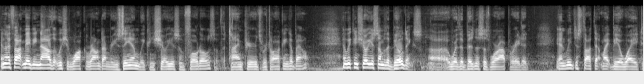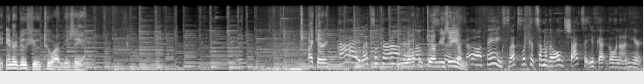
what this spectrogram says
And I thought maybe now that we should walk around our museum, we can show you some photos of the time periods we're talking about. And we can show you some of the buildings uh, where the businesses were operated. And we just thought that might be a way to introduce you to our museum. Hi, Terry. Hi, let's look around. Welcome to our museum. Place. Oh, thanks. Let's look at some of the old shots that you've got going on here.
